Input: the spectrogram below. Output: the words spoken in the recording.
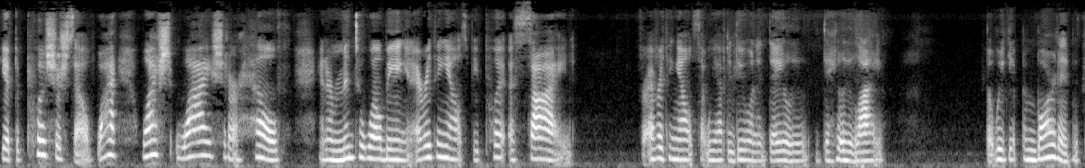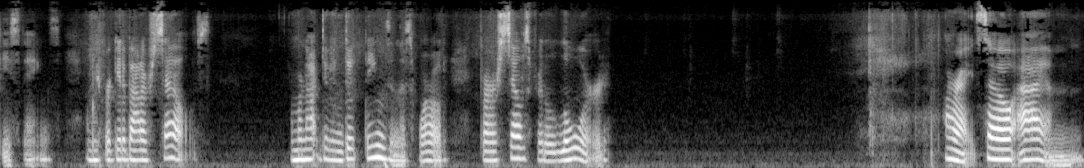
You have to push yourself. Why? Why? Sh- why should our health and our mental well-being and everything else be put aside for everything else that we have to do in a daily daily life? But we get bombarded with these things, and we forget about ourselves. And we're not doing good things in this world for ourselves, for the Lord. All right, so I am.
